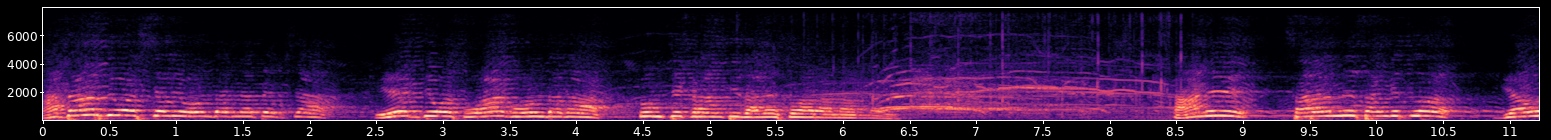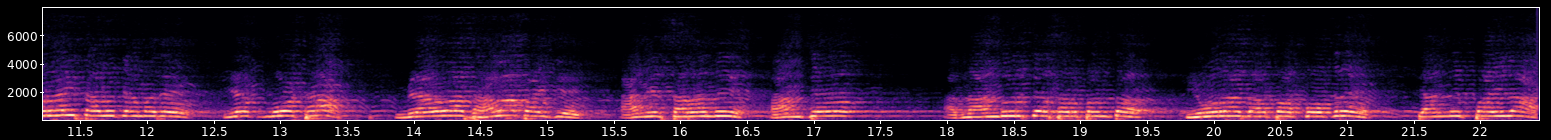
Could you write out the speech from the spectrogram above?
हजार दिवस शेळी होऊन जगण्यापेक्षा एक दिवस वाघ होऊन जगा तुमची क्रांती झाल्याशिवाय राहणार नाही. आणि सरांनी सांगितलं गेवराई तालुक्यामध्ये एक मोठा मेळावा झाला पाहिजे. आणि सरांनी आमचे नांदूरचे सरपंच युवराज आपा कोकरे त्यांनी पहिला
